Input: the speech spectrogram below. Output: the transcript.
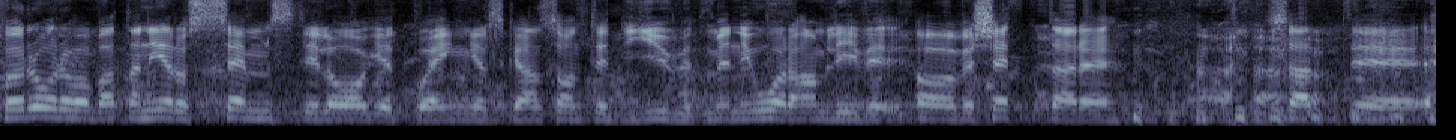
Förra året var Batanero sämst i laget på engelska, han sa inte ett ljud, men i år har han blivit översättare. Så att... Eh,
